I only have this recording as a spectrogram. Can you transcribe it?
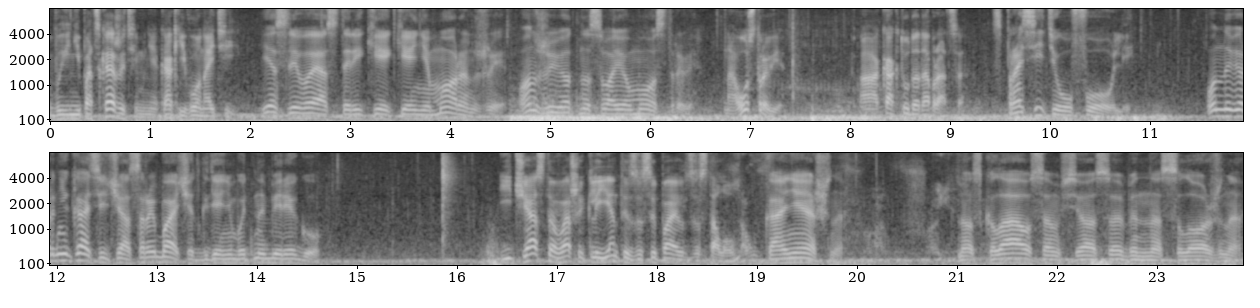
вы не подскажете мне, как его найти? Если вы о старике Кенни Моранжи, он живет на своем острове. На острове? А как туда добраться? Спросите у Фоули. Он наверняка сейчас рыбачит где-нибудь на берегу. И часто ваши клиенты засыпают за столом? Конечно. Но с Клаусом все особенно сложно.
